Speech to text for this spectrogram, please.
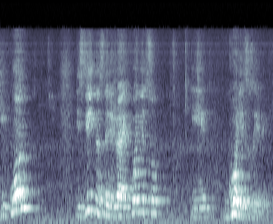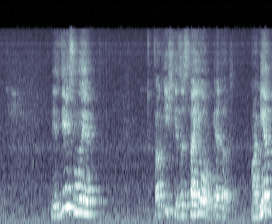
и он действительно снаряжает конницу и гонится за евреем. И здесь мы фактически застаем этот момент,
